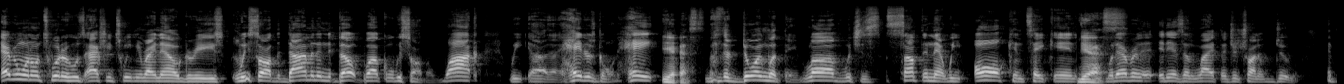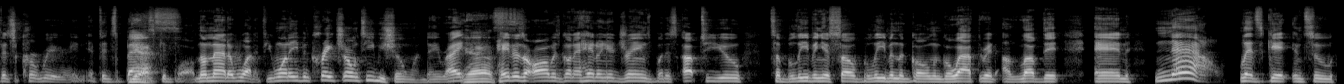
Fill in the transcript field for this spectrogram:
Everyone on Twitter who's actually tweeting me right now agrees. We saw the diamond in the belt buckle. We saw the walk. We uh, haters going hate. Yes. But they're doing what they love, which is something that we all can take in. Yes. Whatever it is in life that you're trying to do. If it's a career and if it's Yes. basketball, no matter what. If you want to even create your own TV show one day, right? Yes. Haters are always going to hate on your dreams, but it's up to you to believe in yourself, believe in the goal, and go after it. I loved it. And now let's get into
